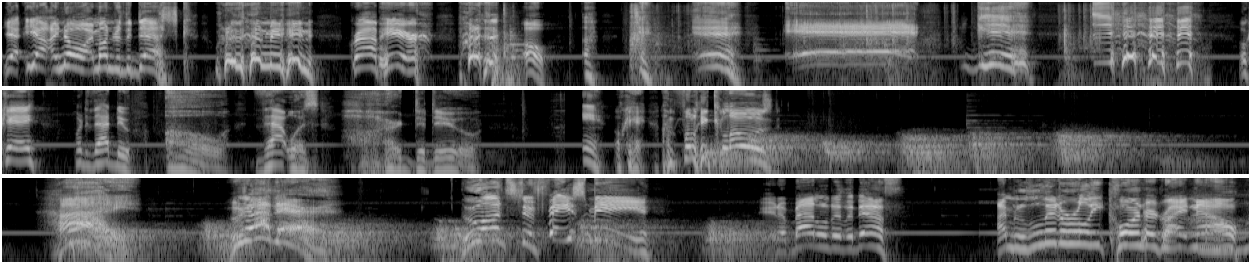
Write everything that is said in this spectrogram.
Yeah, yeah, I know. I'm under the desk. What does that mean? Grab here. What is it? Oh. Uh, eh, eh, eh, okay. What did that do? Oh, that was hard to do. Eh, okay, I'm fully closed. Hi! Who's out there? Who wants to face me in a battle to the death? I'm literally cornered right now.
